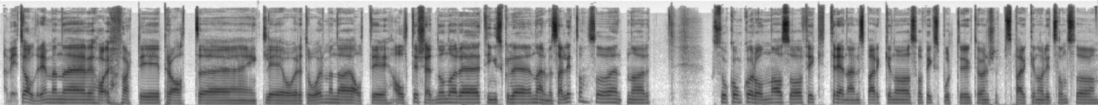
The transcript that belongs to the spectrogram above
Jeg vet jo aldri, men eh, vi har jo vært i prat eh, egentlig over et år. Men det har alltid, alltid skjedd noe når eh, ting skulle nærme seg litt. Da. Så enten har Så kom korona, og så fikk treneren sparken, og så fikk sportsdirektøren sparken, og litt sånn, så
